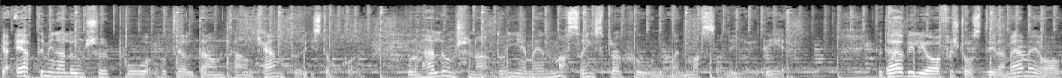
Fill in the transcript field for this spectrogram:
Jag äter mina luncher på Hotel Downtown Camper i Stockholm. Och de här luncherna de ger mig en massa inspiration och en massa nya idéer. Det där vill jag förstås dela med mig av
